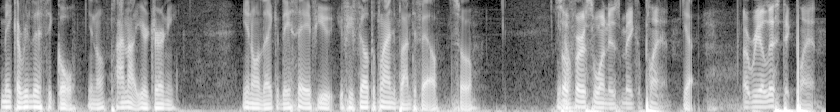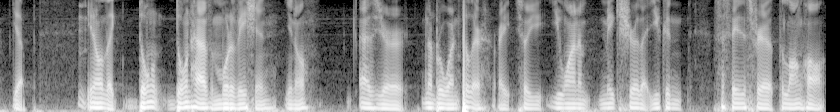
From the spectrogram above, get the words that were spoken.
make a realistic goal. You know, plan out your journey. You know, like they say, if you if you fail to plan, you plan to fail. So, So know, first one is make a plan. Yep. A realistic plan. Yep. Hmm. you know, like don't don't have motivation. You know, as your number one pillar, right? So you you want to make sure that you can sustain this for the long haul,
